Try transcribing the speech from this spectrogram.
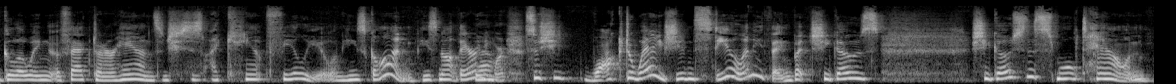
glowing effect on her hands. And she says, I can't feel you. And he's gone. He's not there yeah. anymore. So she walked away. She didn't steal anything, but she goes she goes to this small town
